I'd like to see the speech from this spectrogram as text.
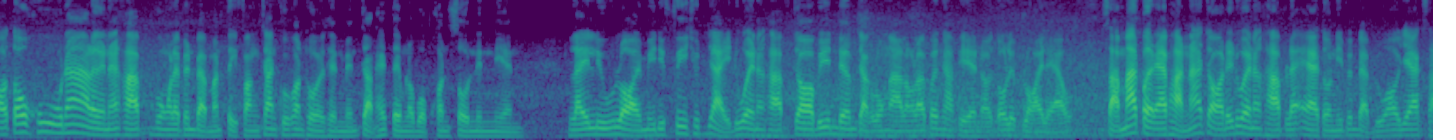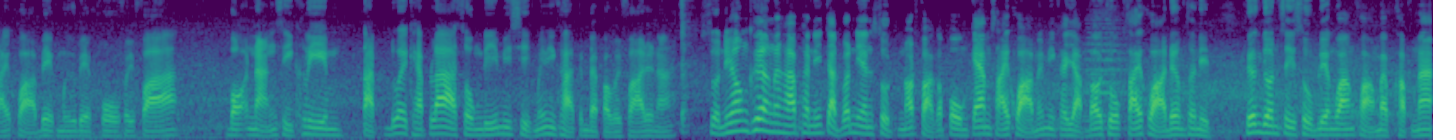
ออโต้คู่หน้าเลยนะครับวงอะไรเป็นแบบมันติฟังก์ชันคู c คอนโทรลเทนเมนต์จัดให้เต็มระบบคอนโซลเนียนๆ ไร้ริ้วรอยมีดิฟฟี่ชุดใหญ่ด้วยนะครับ จอบินเดิมจากโรงงานรองรับเปิลคาเพนออโต้เรียบร้อยแล้ว สามารถเปิดแอร์ผ่านหน้าจอได้ด้วยนะครับ และแอร์ตัวนี้เป็นแบบดูอัลแยกซ้ายขวาเบรกมือเบรกโฮไฟฟ้า เบาะหนังสีครีม ตัดด้วยแคปล่าทรงดีมีฉีกไม่มีขาดเป็นแบบปรับไฟฟ้าด้วยนะส่วนที่ห้องเครื่องนะครับคันนี้จัดว่าเนียนสุดน็อตฝากระโปรงแก้มซ้ายขวาไม่มีขยับเบ้าโชคซ้ายขวาเดิมสนิทเครื่องยนต์4สูบเรียงวางขวางแบบขับหน้า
